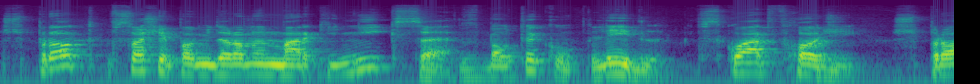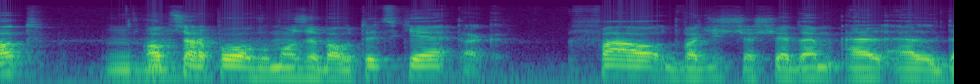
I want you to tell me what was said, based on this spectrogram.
Szprot w sosie pomidorowym marki Nixe. Z Bałtyku. Lidl. W skład wchodzi szprot, obszar połowu Morze Bałtyckie, Tak. VO27 LLD,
